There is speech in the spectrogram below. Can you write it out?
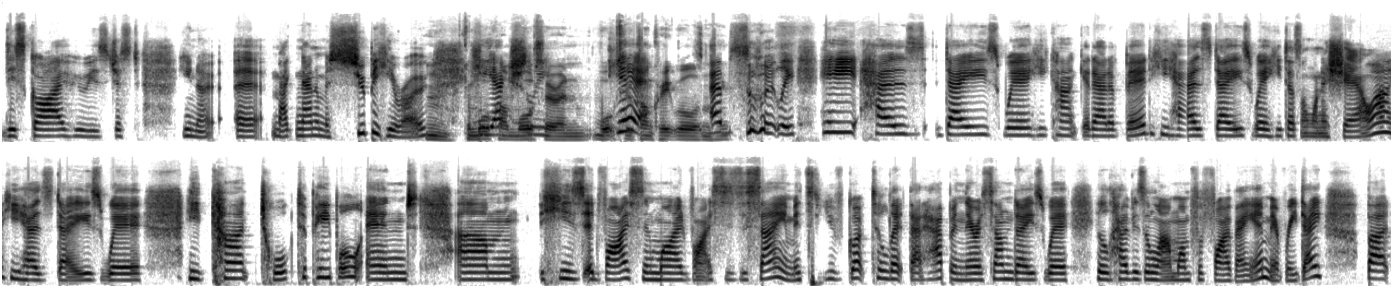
this guy who is just, you know, a magnanimous superhero. Mm, can walk actually, on water and walk yeah, through concrete walls. And absolutely. Things. He has days where he can't get out of bed. He has days where he doesn't want to shower. He has days where he can't talk to people. And, um, his advice and my advice is the same. It's you've got to let that happen. There are some days where he'll have his alarm on for 5 a.m. every day, but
